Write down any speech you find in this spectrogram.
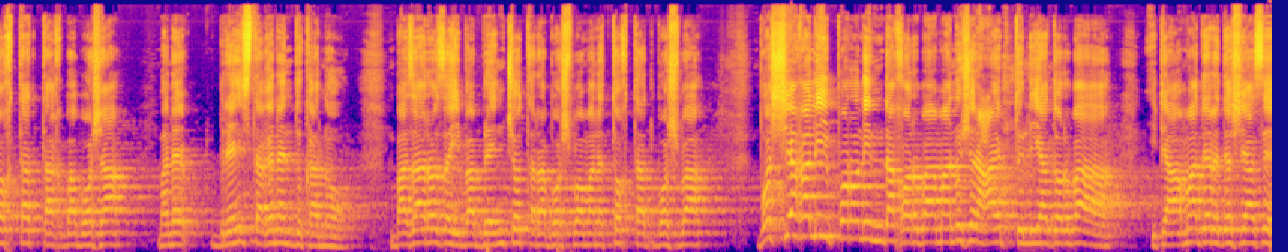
তক্তার থাক বা বসা। মানে ব্রেঞ্চ থাকে না দোকানও বাজারও যাইবা ব্রেঞ্চও তারা বসবা মানে তক্তাত বসবা। বসিয়া খালি পরনিন্দা করবা মানুষের আয়ব তুলিয়া ধরবা এটা আমাদের দেশে আছে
